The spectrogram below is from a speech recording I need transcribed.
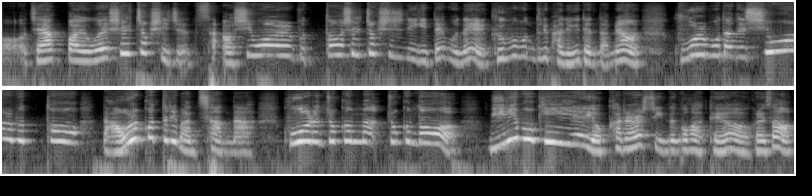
어, 제약바이오의 실적 시즌, 사, 어, 10월부터 실적 시즌이기 때문에 그 부분들이 반영이 된다면 9월보다는 10월부터 나올 것들이 많지 않나. 9월은 조금만, 조금 더 미리 보기의 역할을 할 수 있는 것 같아요. 그래서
